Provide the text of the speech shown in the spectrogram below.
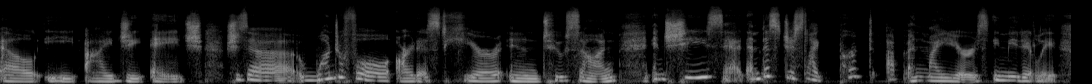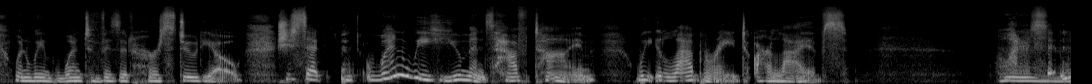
L E I G H. She's a wonderful artist here in Tucson. And she said, and this just like perked up in my ears immediately when we went to visit her studio. She said, when we humans have time, we elaborate our lives. What, is it, hmm.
